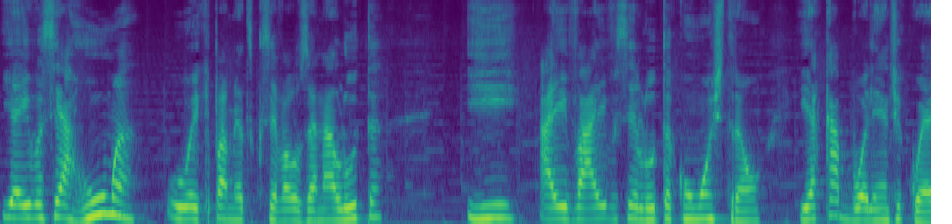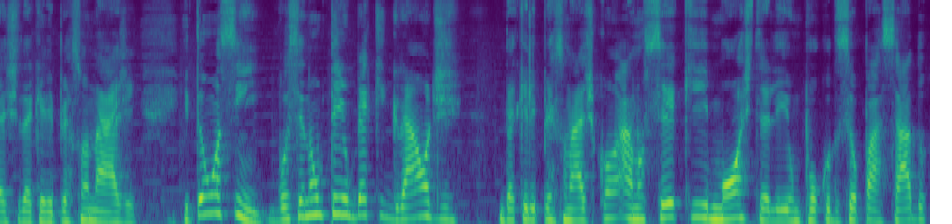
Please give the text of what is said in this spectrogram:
e aí você arruma o equipamento que você vai usar na luta, e aí vai você luta com o monstrão e acabou a linha de quest daquele personagem. Então assim, você não tem o background daquele personagem, a não ser que mostre ali um pouco do seu passado,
